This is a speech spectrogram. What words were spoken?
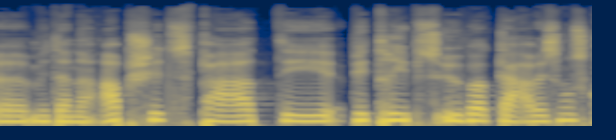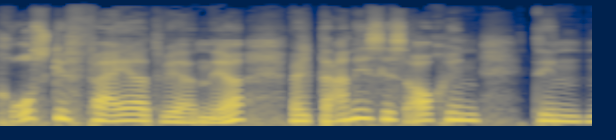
äh, mit einer Abschiedsparty, Betriebsübergabe. Es muss groß gefeiert werden, ja? weil dann ist es auch in den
